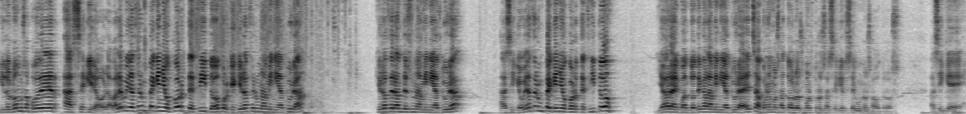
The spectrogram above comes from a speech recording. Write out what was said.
y los vamos a poder a seguir ahora, ¿vale? Voy a hacer un pequeño cortecito porque quiero hacer una miniatura. Quiero hacer antes una miniatura. Así que voy a hacer un pequeño cortecito. Y ahora en cuanto tenga la miniatura hecha Ponemos a todos los monstruos a seguirse unos a otros. Así que...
